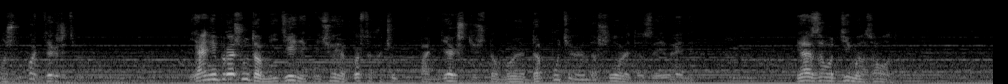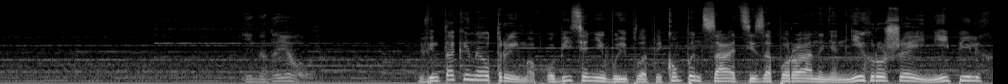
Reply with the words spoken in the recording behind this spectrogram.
может, поддержите меня. Я не прошу там ни денег, ничего, я просто хочу поддержки, чтобы до Путина дошло это заявление. Меня зовут Дима Золотов. И надоело уже. Він так і не отримав обіцяні виплати, компенсації за поранення, ні грошей, ні пільг,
